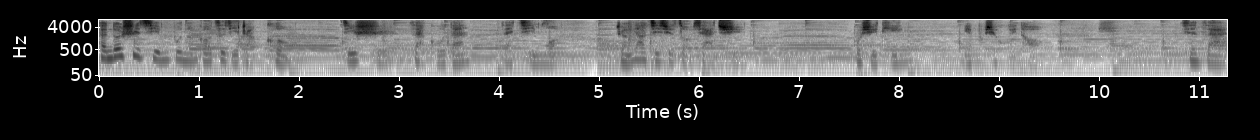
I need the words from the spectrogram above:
很多事情不能够自己掌控，即使再孤单再寂寞，仍要继续走下去，不许停，也不许回头。现在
